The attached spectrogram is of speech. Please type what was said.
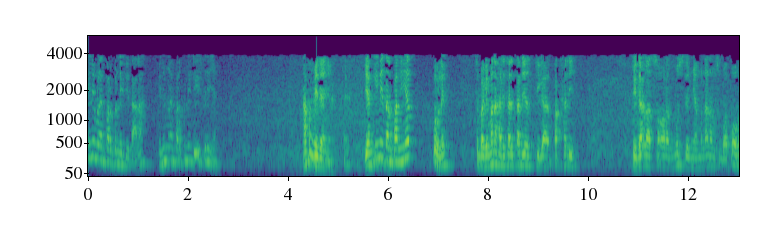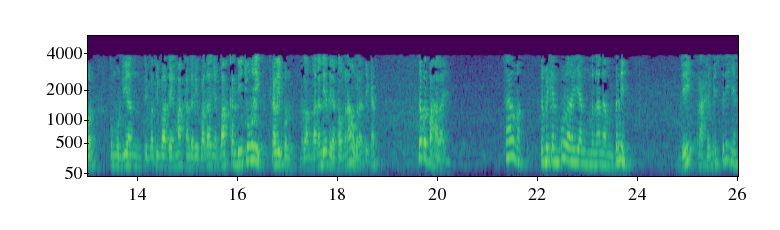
Ini melempar benih di tanah, ini melempar benih di istrinya. Apa bedanya? Yang ini tanpa niat boleh. Sebagaimana hadis-hadis tadi tiga empat hadis. Tidaklah seorang muslim yang menanam sebuah pohon, kemudian tiba-tiba ada yang makan daripadanya, bahkan dicuri sekalipun. Dalam keadaan dia tidak tahu menahu berarti kan. Dapat pahalanya. Sama. Demikian pula yang menanam benih di rahim istrinya.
